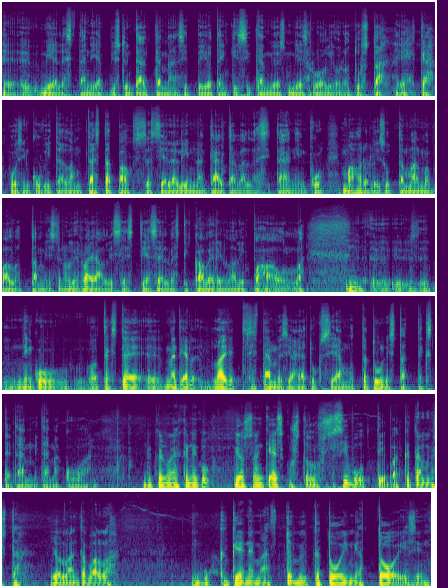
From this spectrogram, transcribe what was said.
eh, mielestäni ja pystyn täyttämään sitten jotenkin sitä myös miesrooliodotusta ehkä voisin kuvitella, mutta tässä tapauksessa siellä linnan käytävällä sitä niin kuin mahdollisuutta maailman vallottamiseen oli rajallisesti ja selvästi kaverilla oli paha olla. Mm. Niin kuin, te, mä en tiedä, laitatte siis tämmöisiä ajatuksia, mutta tunnistatteko te tämän, mitä mä kuvaan? No kyllä mä ehkä niin kuin jossain keskustelussa sivuuttiin vaikka tämmöistä jollain tavalla niin kuin kykenemättömyyttä toimia toisin.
